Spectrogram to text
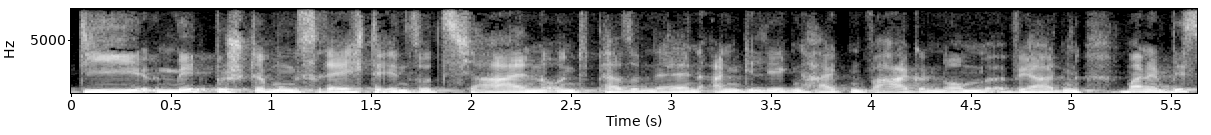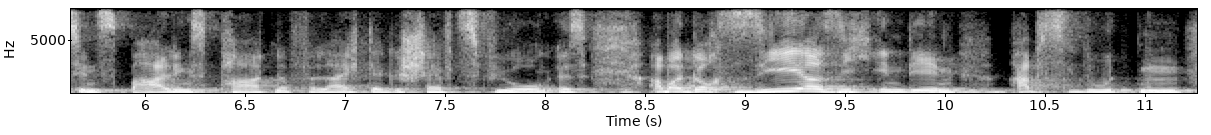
die die Mitbestimmungsrechte in sozialen und personellen Angelegenheiten wahrgenommen werden, man ein bisschen Sparlingspartner vielleicht der Geschäftsführung ist, aber doch sehr sich in den absoluten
